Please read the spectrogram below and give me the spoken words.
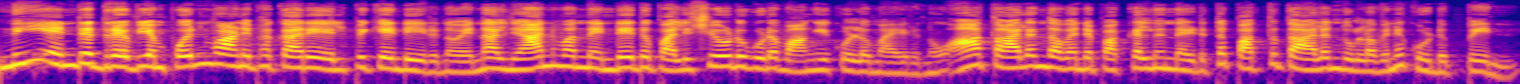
നീ എന്റെ ദ്രവ്യം പൊൻവാണിഭക്കാരെ ഏൽപ്പിക്കേണ്ടിയിരുന്നു. എന്നാൽ ഞാൻ വന്ന് എന്റേത് പലിശയോടുകൂടെ വാങ്ങിക്കൊള്ളുമായിരുന്നു. ആ താലന്ത് അവന്റെ പക്കൽ നിന്ന് എടുത്ത് പത്ത് താലന്തുള്ളവന് കൊടുപ്പിൻ.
